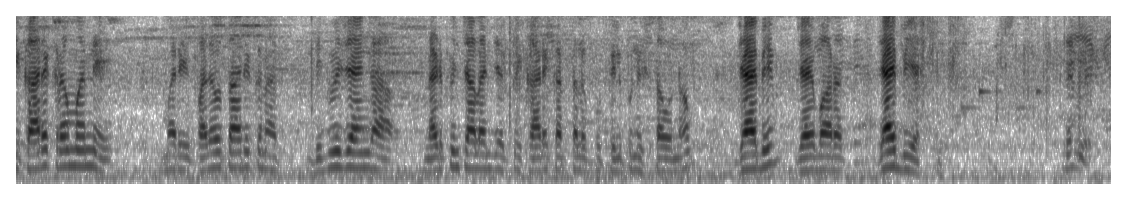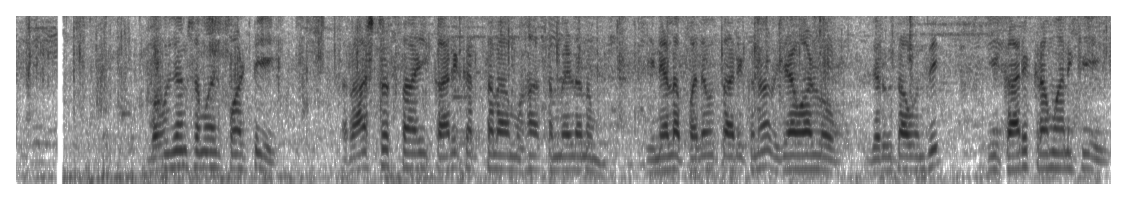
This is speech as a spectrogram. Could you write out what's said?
ఈ కార్యక్రమాన్ని మరి పదవ తారీఖున దిగ్విజయంగా నడిపించాలని చెప్పి కార్యకర్తలకు పిలుపునిస్తూ ఉన్నాం. జై భీమ్ జై భారత్ జై బిఎస్పి. బహుజన్ సమాజ్ పార్టీ రాష్ట్ర స్థాయి కార్యకర్తల మహాసమ్మేళనం ఈ నెల పదవ తారీఖున విజయవాడలో జరుగుతూ ఉంది. ఈ కార్యక్రమానికి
